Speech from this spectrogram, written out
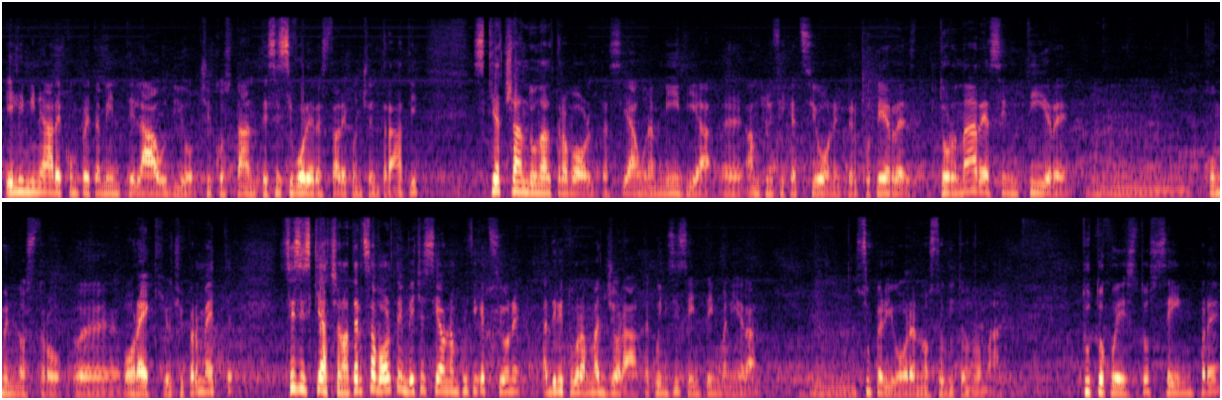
eliminare completamente l'audio circostante se si vuole restare concentrati Schiacciando un'altra volta si ha una media eh, amplificazione per poter tornare a sentire mh, mm, come il nostro eh, orecchio ci permette. Se si schiaccia una terza volta invece si ha un'amplificazione addirittura maggiorata, quindi si sente in maniera mh, mm, superiore al nostro dito normale. Tutto questo sempre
